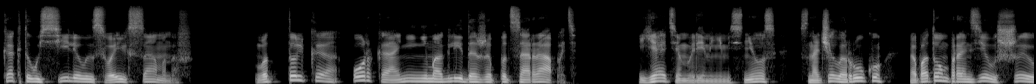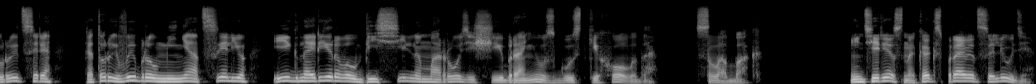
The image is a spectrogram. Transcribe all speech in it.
как-то усилил и своих самонов. Вот только орка они не могли даже поцарапать. Я тем временем снес сначала руку, а потом пронзил шею рыцаря который выбрал меня целью и игнорировал бессильно морозящие броню сгустки холода. Слабак. Интересно, как справятся люди?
